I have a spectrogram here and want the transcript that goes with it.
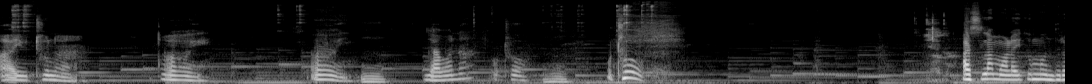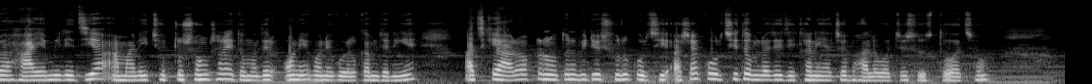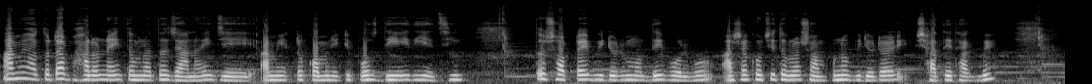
আয় উঠো না। ওই ওই। যাব না? উঠো। উঠো। আসসালামু আলাইকুম বন্ধুরা। হাই আমি রেজিয়া। আমার এই ছোট্ট সংসারে তোমাদের অনেক অনেক ওয়েলকাম জানিয়ে আজকে আরও একটা নতুন ভিডিও শুরু করছি। আশা করছি তোমরা যে যেখানে আছো ভালো আছো সুস্থ আছো। আমি অতটা ভালো নাই তোমরা তো জানোই যে আমি একটা কমিউনিটি পোস্ট দিয়েই দিয়েছি। তো সবটাই ভিডিওর মধ্যেই বলব। আশা করছি তোমরা সম্পূর্ণ ভিডিওটার সাথে থাকবে।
